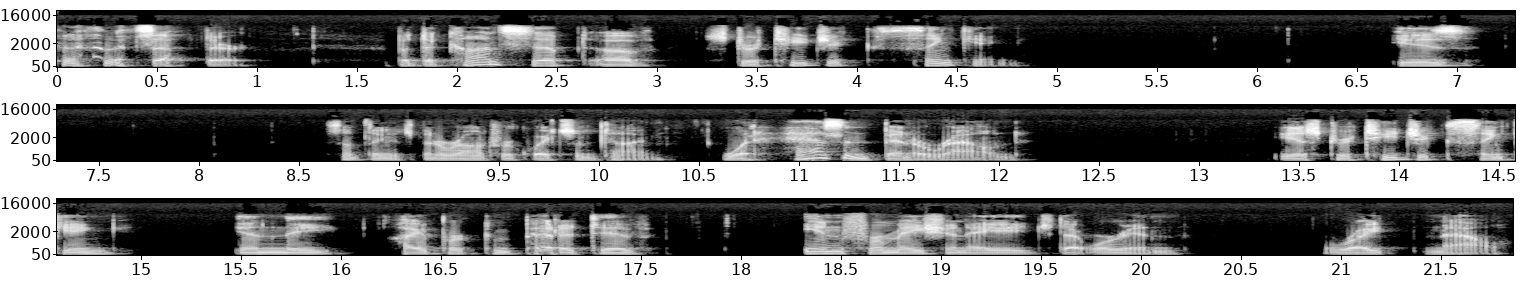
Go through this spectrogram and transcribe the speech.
that's out there. But the concept of strategic thinking is something that's been around for quite some time. What hasn't been around is strategic thinking in the hyper competitive information age that we're in right now.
